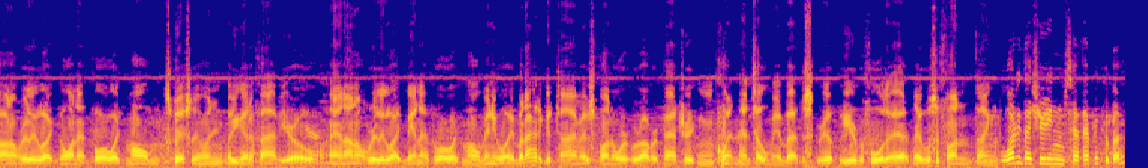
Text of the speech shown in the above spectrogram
I don't really like going that far away from home, especially when you got a five-year-old, and I don't really like being that far away from home anyway. Anyway. But I had a good time. It was fun to work with Robert Patrick, and Quentin had told me about the script the year before that. It was a fun thing. Why did they shoot in South Africa, Bo?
